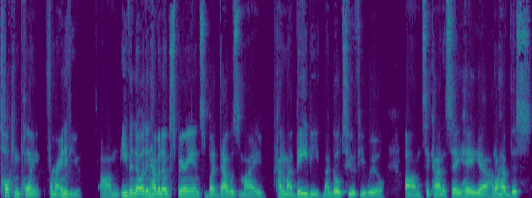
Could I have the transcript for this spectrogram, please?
talking point for my interview. Um, even though I didn't have no experience, but that was my kind of my baby, my go to, if you will, um, to kind of say, hey, yeah, I don't have this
